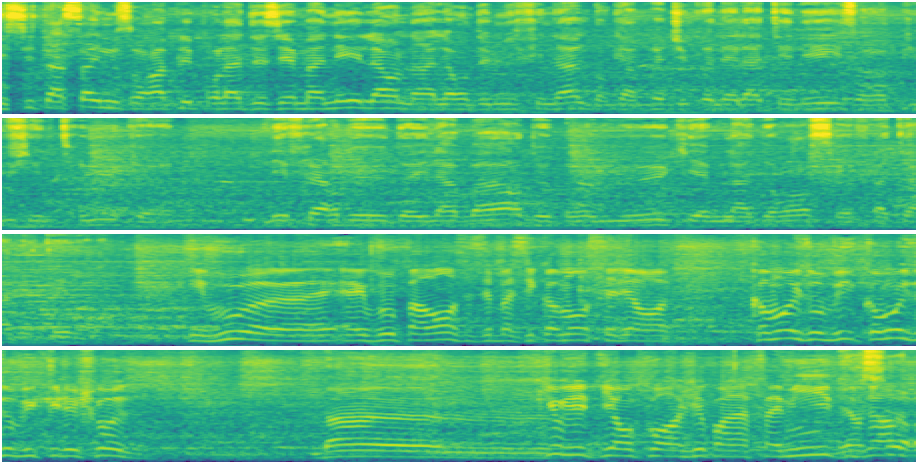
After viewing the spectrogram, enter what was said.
et suite à ça, ils nous ont rappelé pour la deuxième année. Là, on est allé en demi-finale. Donc après, tu connais la télé, ils ont amplifié le truc. Les frères de Deuil-la-Barre, de banlieue, qui aiment la danse, fraternité, voilà. Et vous, euh, avec vos parents, ça s'est passé comment C'est-à-dire, euh, comment ils, ont, vu- comment ils ont vécu les choses Ben, euh, Est-ce que vous étiez encouragé par la famille, bien ça sûr,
